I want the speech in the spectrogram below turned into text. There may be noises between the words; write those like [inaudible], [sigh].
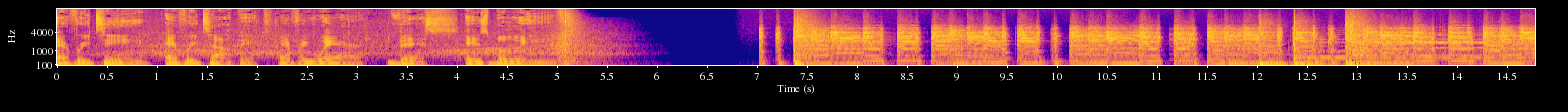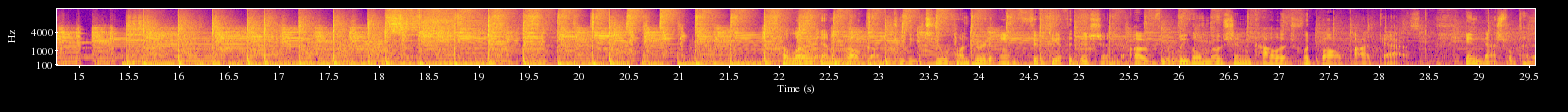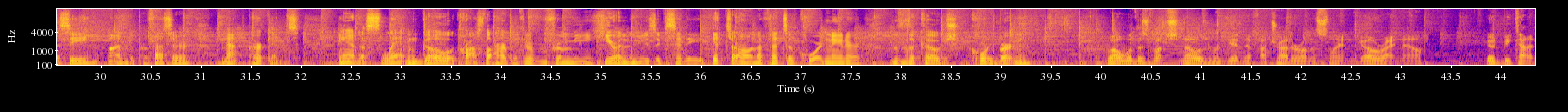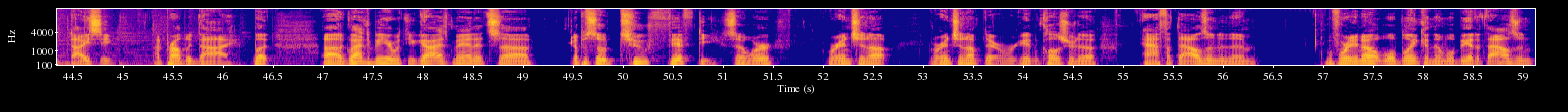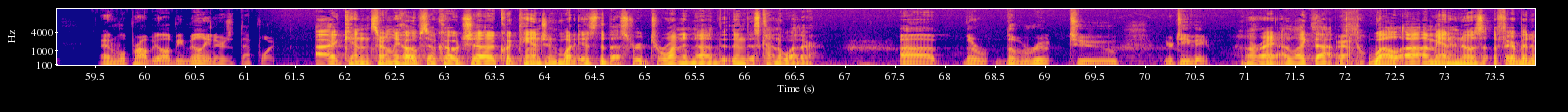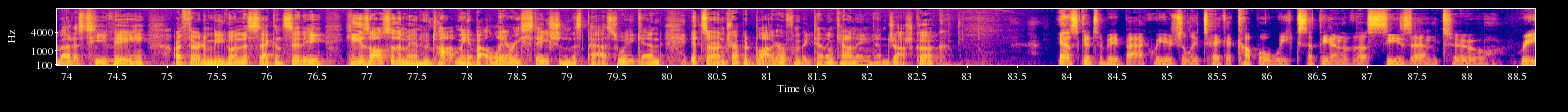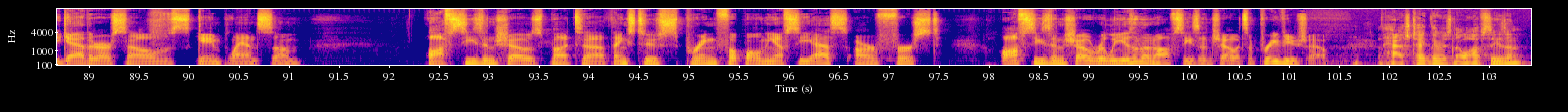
Every team, every topic, everywhere. This is Believe. Hello and welcome to the 250th edition of the Illegal Motion College Football Podcast. In Nashville, Tennessee, I'm the professor, Matt Perkins. And a slant and go across the Harpeth River from me here in the Music City, it's our own offensive coordinator, the coach, Corey Burton. Well, with as much snow as we're getting, if I tried to run a slant and go right now, it would be kind of dicey. I'd probably die. But uh, glad to be here with you guys, man. It's uh, episode 250, so we're we're inching up. We're inching up there. We're getting closer to half a thousand, and then before you know it, we'll blink, and then we'll be at a thousand, and we'll probably all be millionaires at that point. I can certainly hope so, Coach. Uh, quick tangent: What is the best route to run in uh, th- in this kind of weather? Uh, the the route to your TV. All right, I like that. Yeah. Well, uh, a man who knows a fair bit about his TV, our third amigo in the second city, he is also the man who taught me about Larry Station this past weekend. It's our intrepid blogger from Big Ten and Counting, Josh Cook. Yeah, it's good to be back. We usually take a couple weeks at the end of the season to regather ourselves, game plan some off season shows. But uh, thanks to spring football in the FCS, our first off season show really isn't an off season show, it's a preview show. Hashtag there is no off season.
